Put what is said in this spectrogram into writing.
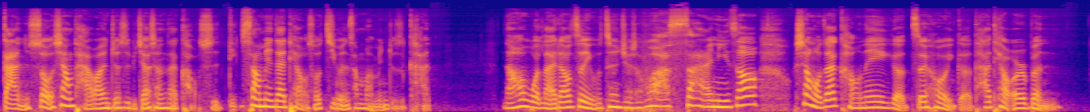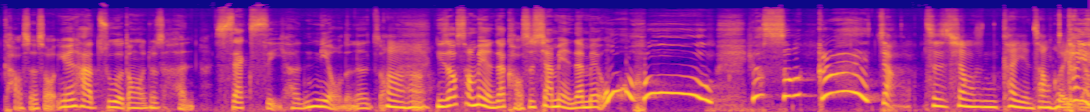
感受，像台湾就是比较像在考试，上面在跳的时候，基本上旁边就是看。然后我来到这里，我真的觉得哇塞！你知道，像我在考那个最后一个，他跳 Urban 考试的时候，因为他出的动作就是很 sexy、很扭的那种。嗯哼。你知道上面人在考试，下面人在那边，呜呼，You're so great！这样是像是看演唱会看演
